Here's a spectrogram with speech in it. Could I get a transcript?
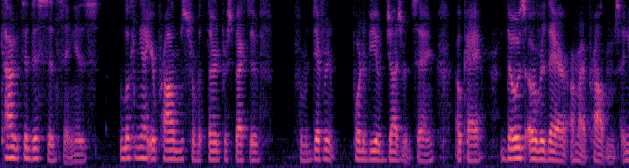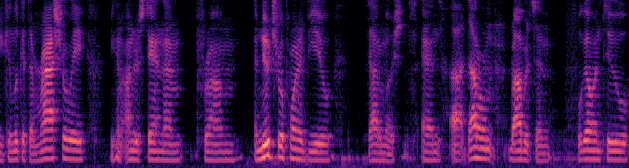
cognitive distancing is looking at your problems from a third perspective, from a different point of view of judgment, saying, okay, those over there are my problems, and you can look at them rationally you can understand them from a neutral point of view without emotions. And uh, Donald Robertson, we'll go into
